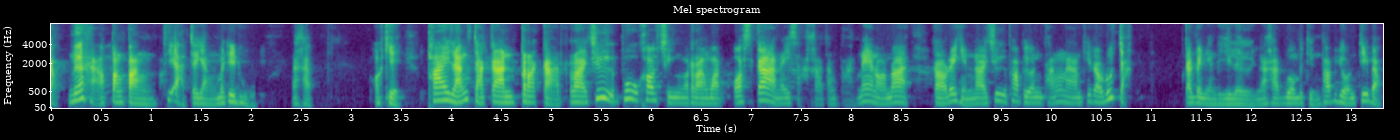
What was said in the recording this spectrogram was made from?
กับเนื้อหาปังๆ ที่อาจจะยังไม่ได้ดูนะครับโอเค ภายหลังจากการประกาศรายชื่อผู้เข้าชิงรางวัลออสการ์ในสาขาต่างๆ แน่นอนว่า เราได้เห็นรายชื่อภาพยนตร์ทั้งน้ำที่เรารู้จักกันเป็นอย่างดีเลยนะครับรวมไปถึงภาพยนตร์ที่แบบ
